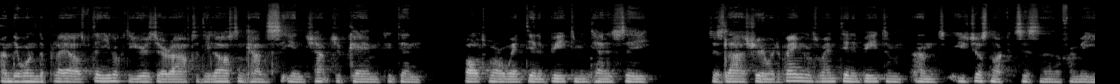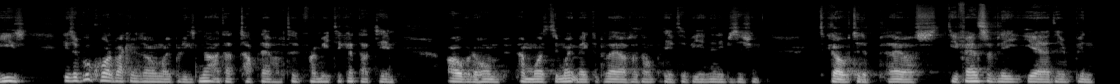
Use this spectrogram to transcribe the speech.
and they won the playoffs. But then you look at the years thereafter, they lost in Kansas City in championship game. Then Baltimore went in and beat them in Tennessee. Just last year, where the Bengals went in and beat them, and he's just not consistent enough for me. He's he's a good quarterback in his own right, but he's not at that top level to, for me to get that team over the hump. And once they might make the playoffs, I don't believe they'll be in any position to go to the playoffs. Defensively, yeah, they've been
